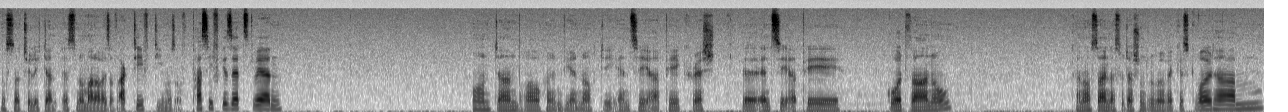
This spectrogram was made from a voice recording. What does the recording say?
Muss natürlich dann, ist normalerweise auf aktiv, die muss auf passiv gesetzt werden. Und dann brauchen wir noch die NCAP Crash, äh, NCAP Gurtwarnung. Kann auch sein, dass wir da schon drüber weggescrollt haben.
